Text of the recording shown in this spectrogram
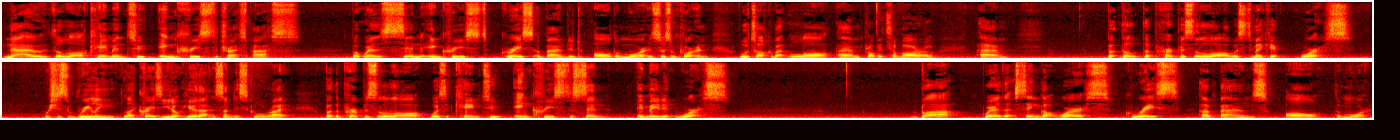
Now the law came in to increase the trespass, but where the sin increased, grace abounded all the more. And so it's important, we'll talk about the law um, probably tomorrow. Um, but the, the purpose of the law was to make it worse, which is really like crazy. You don't hear that in Sunday school, right? But the purpose of the law was it came to increase the sin, it made it worse. But where that sin got worse, grace abounds all the more.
